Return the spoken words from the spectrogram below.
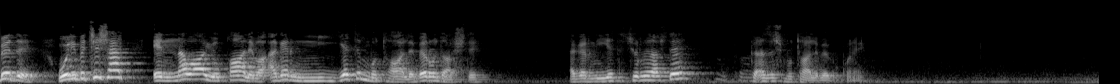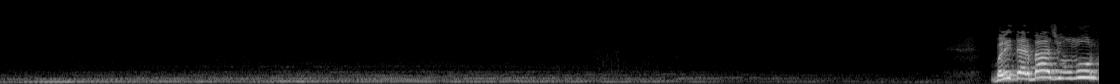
بده. ولی به چه شرط؟ انوا یطالبا اگر نیت مطالبه رو داشته. اگر نیت چی رو داشته؟ که ازش مطالبه بکنه. ولی در بعضی امور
